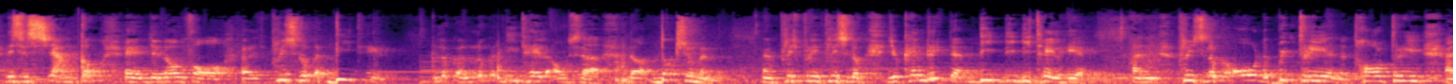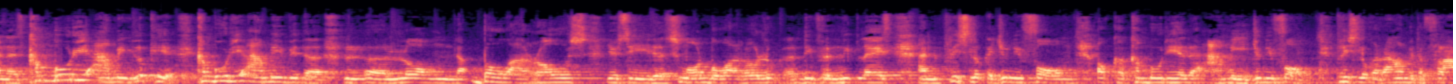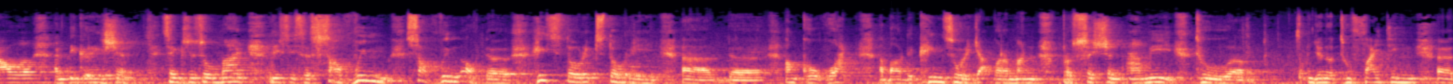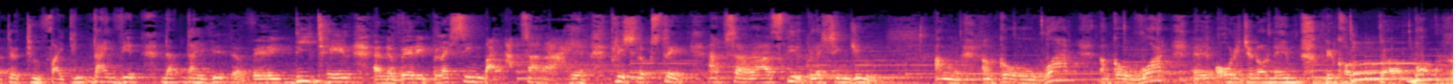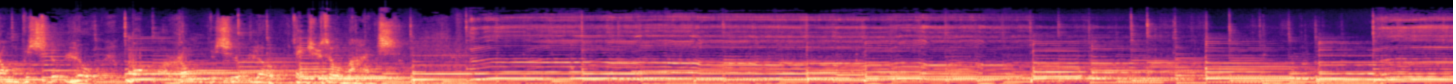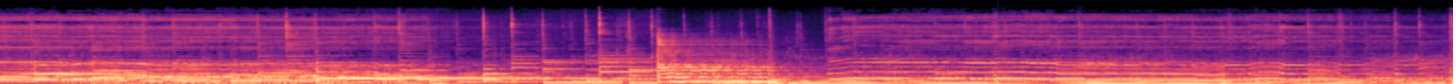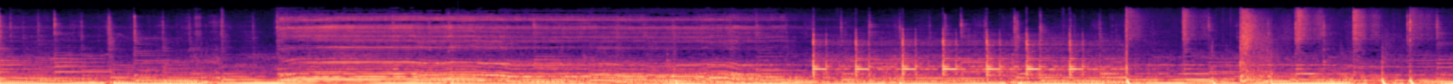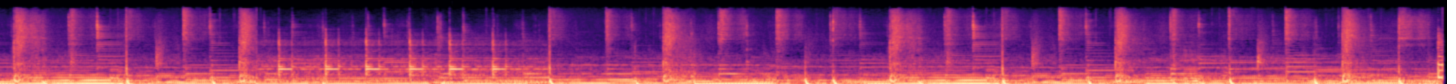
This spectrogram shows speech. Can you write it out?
this is Siam and you know for uh, please look at detail look, uh, look at detail of uh, the document. And please, please, please look. You can read the, the, the detail here. And please look at all the big tree and the tall tree and the Cambodian army. Look here, Cambodian army with the uh, long bow arrows. You see the small bow arrow. Look at different necklace. And please look at uniform of Cambodian army uniform. Please look around with the flower and decoration. Thank you so much. This is a south wing, south wing of the historic story. Uh, the Angkor Wat about the King Surya Varman procession army to uh, you know to fighting uh, to, to, fighting Dai Viet. That Dai Viet a very detailed and a very blessing by Apsara here please look straight. Apsara still blessing you. Ang Angkor Wat Angkor Wat uh, original name we call uh, Bok Rom Vishnu Lo. Bok Rom Vishnu Lo. Thank you so much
